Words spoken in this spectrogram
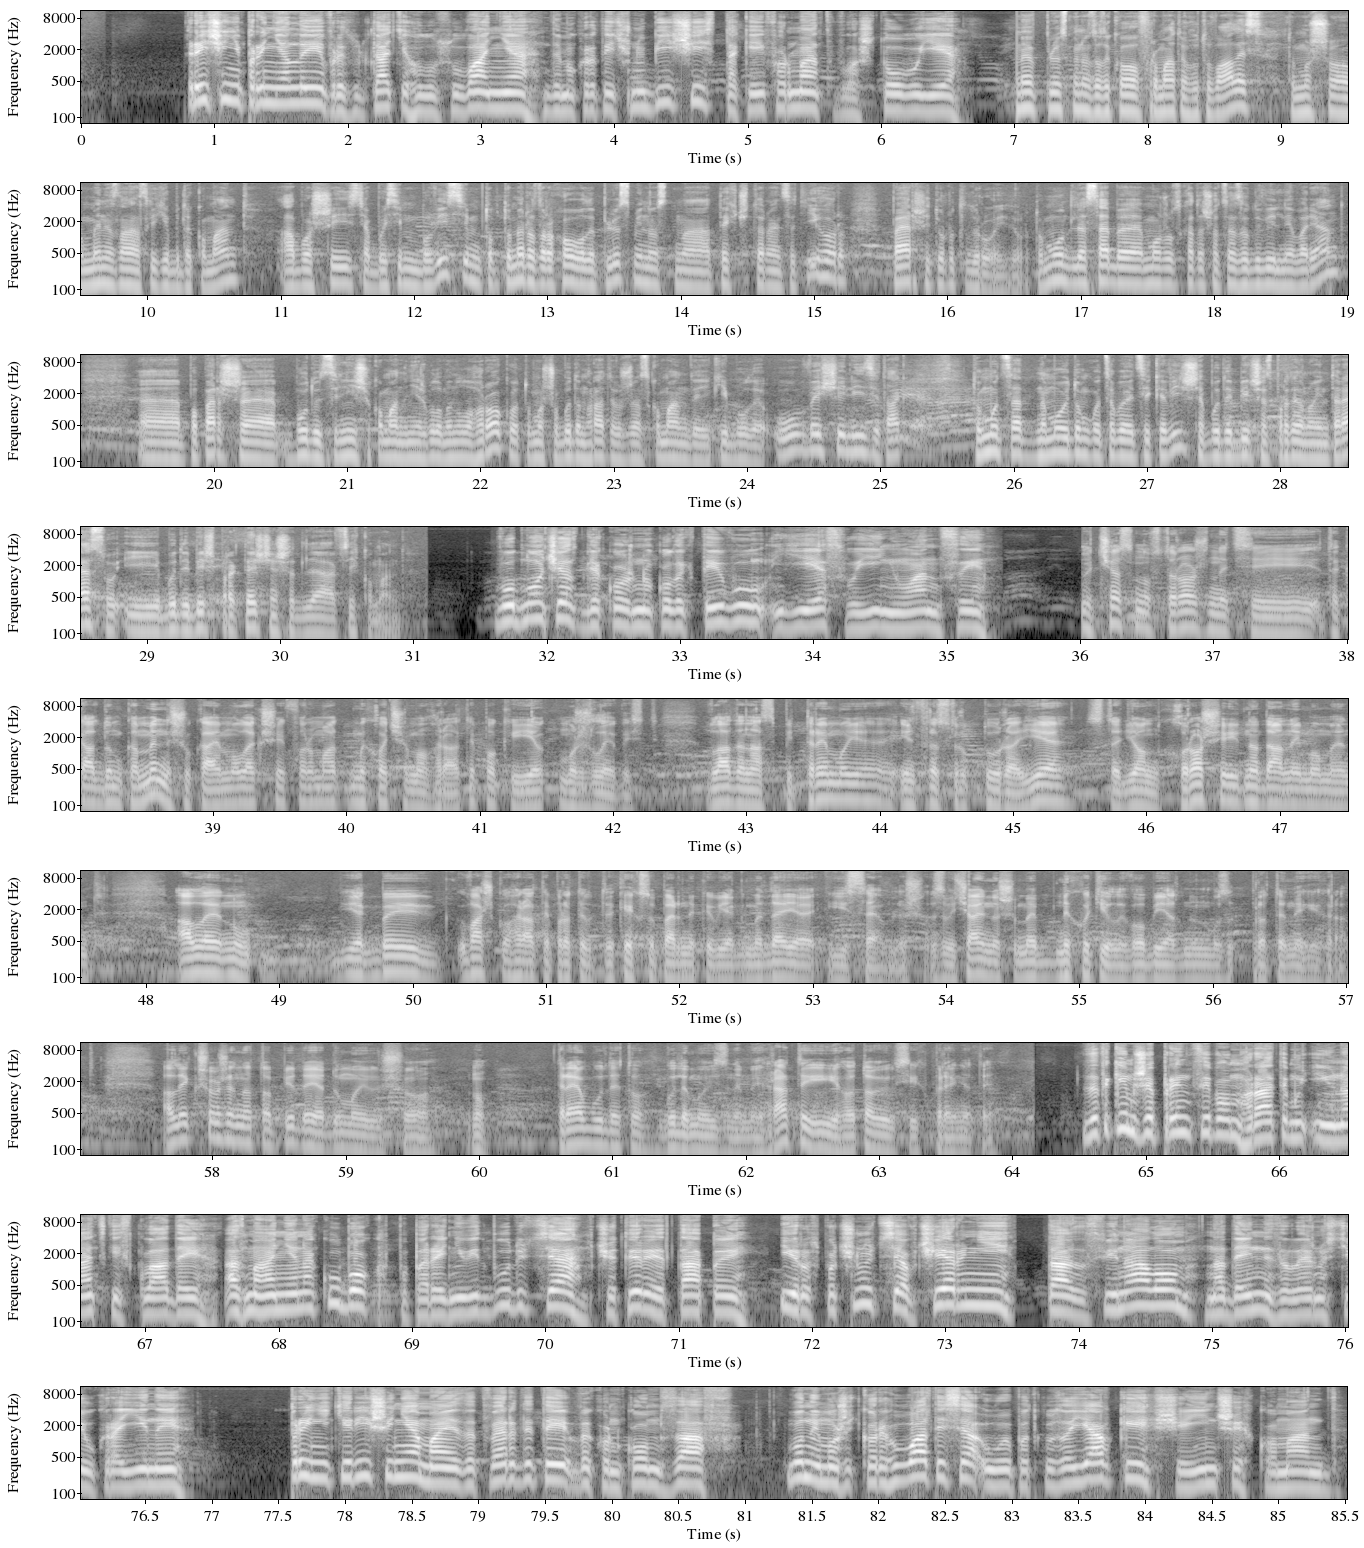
Рішення прийняли в результаті голосування. Демократичну більшість такий формат влаштовує. Ми плюс-мінус до такого формату готувались, тому що ми не знали, скільки буде команд, або 6, або 7, або 8. Тобто ми розраховували плюс-мінус на тих 14 ігор, перший тур та другий тур. Тому для себе можу сказати, що це задовільний варіант. Е, По-перше, будуть сильніші команди, ніж було минулого року, тому що будемо грати вже з команди, які були у вищій лізі. Так? Тому це, на мою думку, це буде цікавіше, буде більше спортивного інтересу і буде більш практичніше для всіх команд. Водночас для кожного колективу є свої нюанси. Чесно, в сторожниці така думка. Ми не шукаємо легший формат. Ми хочемо грати, поки є можливість. Влада нас підтримує, інфраструктура є, стадіон хороший на даний момент. Але ну, якби важко грати проти таких суперників, як Медея і Севлиш. Звичайно, що ми б не хотіли в об'єднаному проти них грати. Але якщо вже на то піде, я думаю, що ну, треба буде, то будемо із ними грати і готові всіх прийняти. За таким же принципом гратимуть і юнацькі склади, а змагання на кубок попередньо відбудуться в чотири етапи і розпочнуться в червні та з фіналом на День Незалежності України. Прийняті рішення має затвердити виконком ЗАФ. Вони можуть коригуватися у випадку заявки ще інших команд.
